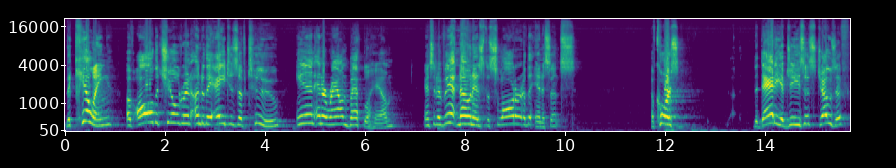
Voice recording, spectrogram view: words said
the killing of all the children under the ages of two in and around Bethlehem. It's an event known as the slaughter of the innocents. Of course, the daddy of Jesus, Joseph,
